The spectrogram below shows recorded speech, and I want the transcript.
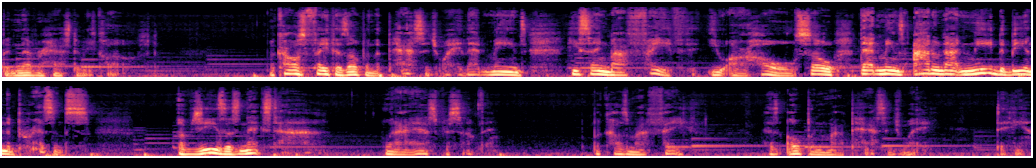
that never has to be closed. Because faith has opened the passageway, that means he's saying by faith you are whole. So that means I do not need to be in the presence of Jesus next time when I ask for something because my faith has opened my passageway to Him.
